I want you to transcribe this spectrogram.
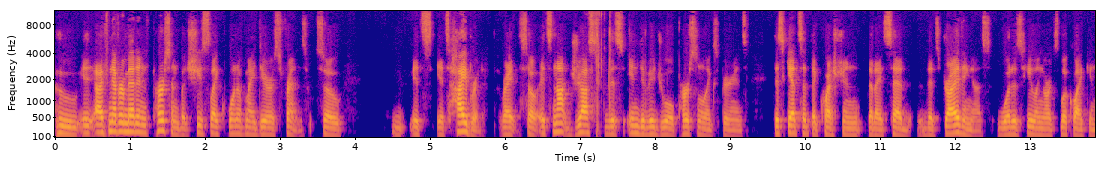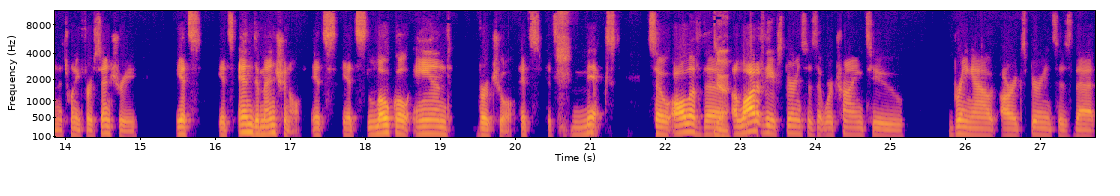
who I've never met in person, but she's like one of my dearest friends. So it's it's hybrid, right? So it's not just this individual personal experience. This gets at the question that I said that's driving us. What does healing arts look like in the 21st century? It's it's n dimensional. It's it's local and virtual. It's it's mixed. So all of the Yeah. a lot of the experiences that we're trying to bring out are experiences that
